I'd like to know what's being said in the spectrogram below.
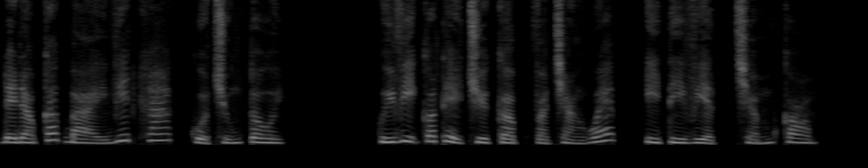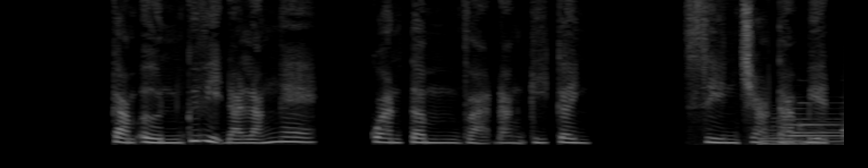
Để đọc các bài viết khác của chúng tôi, quý vị có thể truy cập vào trang web itviet.com. Cảm ơn quý vị đã lắng nghe, quan tâm và đăng ký kênh. Xin chào tạm biệt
